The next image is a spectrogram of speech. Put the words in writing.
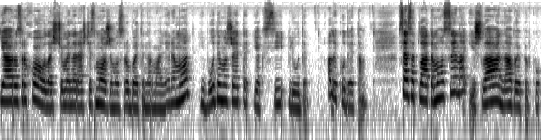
Я розраховувала, що ми нарешті зможемо зробити нормальний ремонт і будемо жити, як всі люди. Але куди там? Вся зарплата мого сина йшла на випивку.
